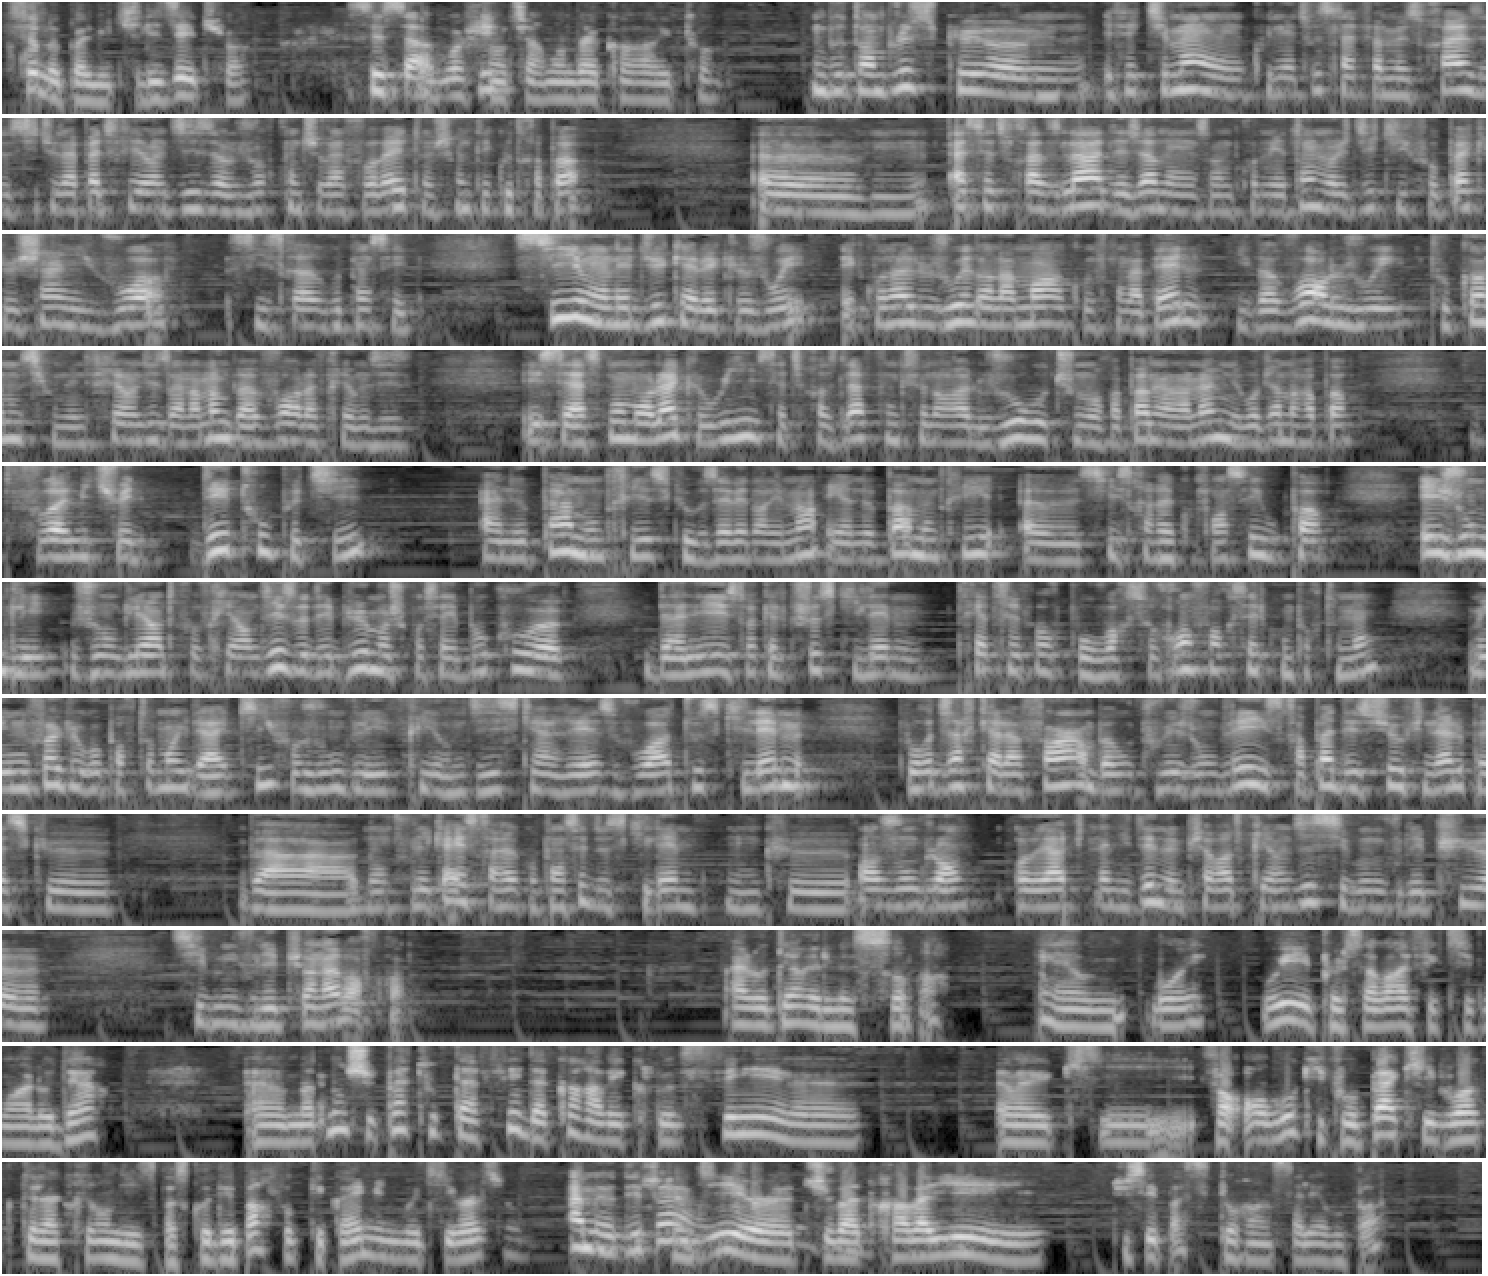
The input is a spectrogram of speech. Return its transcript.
Pourquoi ne pas l'utiliser, tu vois? C'est ça. Moi, je suis entièrement d'accord avec toi. D'autant plus que, effectivement, on connaît tous la fameuse phrase si tu n'as pas de friandise un jour quand tu vas en forêt, ton chien ne t'écoutera pas. Euh, à cette phrase-là, déjà, dans un premier temps, moi je dis qu'il faut pas que le chien y voit s'il serait repensé. Si on éduque avec le jouet et qu'on a le jouet dans la main, comme on appelle, il va voir le jouet. Tout comme si on a une friandise dans la main, il va voir la friandise. Et c'est à ce moment-là que oui, cette phrase-là fonctionnera. Le jour où tu n'auras pas dans la main, il ne reviendra pas. Il faut habituer dès tout petit à ne pas montrer ce que vous avez dans les mains et à ne pas montrer euh, s'il sera récompensé ou pas. Et jongler, jongler entre friandises. Au début, moi je conseille beaucoup euh, d'aller sur quelque chose qu'il aime très très fort pour pouvoir se renforcer le comportement. Mais une fois que le comportement il est acquis, il faut jongler, friandises, caresses, voix, tout ce qu'il aime pour dire qu'à la fin, bah, vous pouvez jongler, il sera pas déçu au final parce que bah, dans tous les cas, il sera récompensé de ce qu'il aime. Donc, euh, en jonglant, on a la finalité de ne plus avoir de friandises si vous ne voulez plus, euh, si vous ne voulez plus en avoir, quoi. À l'odeur, il le saura. Et, euh, oui. oui, il peut le savoir effectivement à l'odeur. Euh, maintenant, je suis pas tout à fait d'accord avec le fait euh, euh, qui, enfin, en gros, qu'il faut pas qu'il voit que tu la friandise, parce qu'au départ, faut que tu aies quand même une motivation. Ah, mais au Je départ. te dis, euh, tu vas travailler, et tu sais pas si tu auras un salaire ou pas.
